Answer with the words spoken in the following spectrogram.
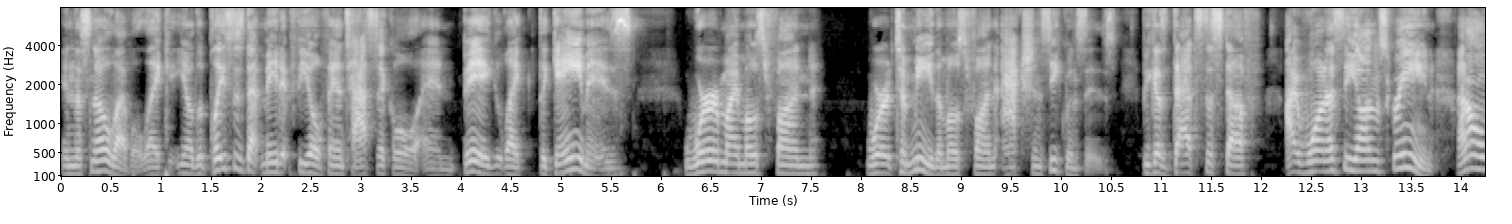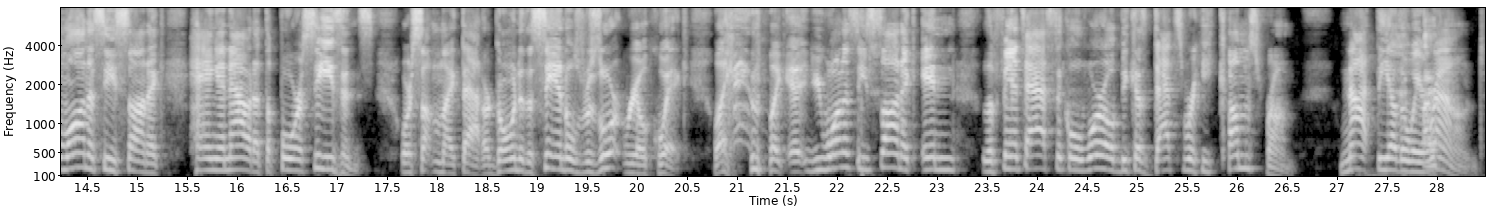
in the snow level. Like, you know, the places that made it feel fantastical and big like the game is were my most fun were to me the most fun action sequences because that's the stuff I want to see on screen. I don't want to see Sonic hanging out at the Four Seasons or something like that, or going to the Sandals Resort real quick. Like, like uh, you want to see Sonic in the fantastical world because that's where he comes from, not the other way I- around.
